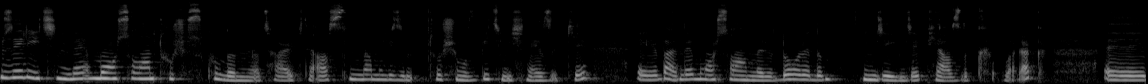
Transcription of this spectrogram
Üzeri içinde mor soğan turşusu kullanılıyor tarifte aslında ama bizim turşumuz bitmiş ne yazık ki. E, ben de mor soğanları doğradım ince ince piyazlık olarak. Ee,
